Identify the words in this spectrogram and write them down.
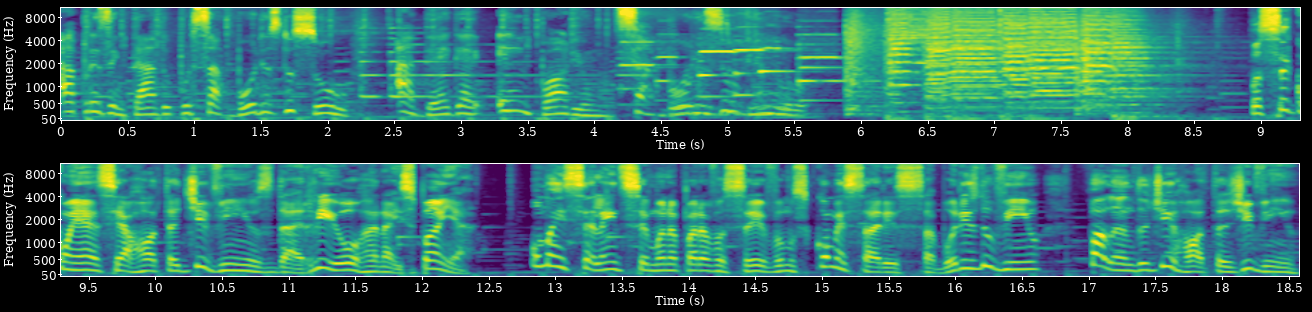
Apresentado por Sabores do Sul, Adega Emporium. Sabores do Vinho. Você conhece a rota de vinhos da Rioja na Espanha? Uma excelente semana para você. Vamos começar esses sabores do vinho falando de rotas de vinho.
